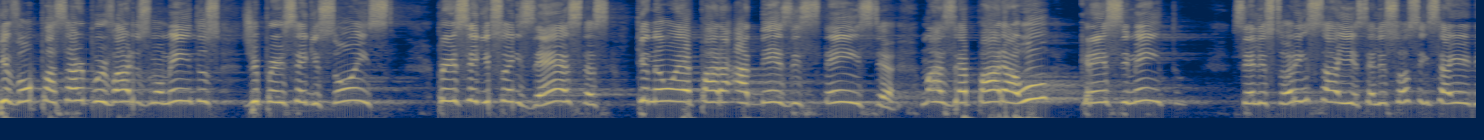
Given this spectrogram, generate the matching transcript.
que vão passar por vários momentos de perseguições, perseguições estas que não é para a desistência, mas é para o crescimento. Se eles forem sair, se eles fossem sair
